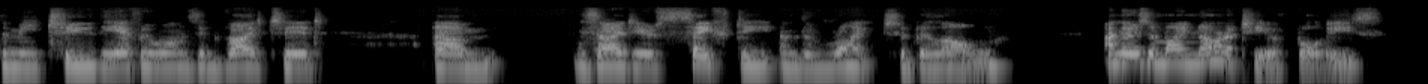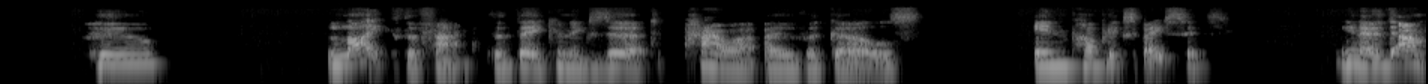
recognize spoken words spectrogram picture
the Me Too, the everyone's invited, um, this idea of safety and the right to belong and there's a minority of boys who like the fact that they can exert power over girls in public spaces. You know, um,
